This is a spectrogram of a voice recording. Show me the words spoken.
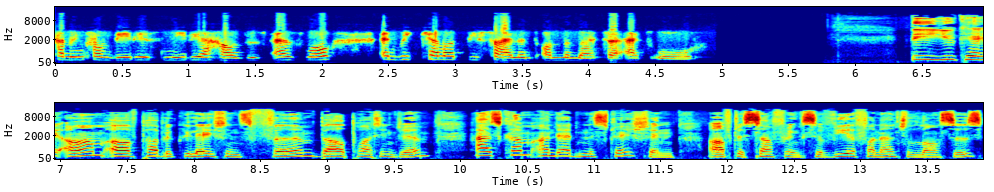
coming from various media houses as well. And we cannot be silent on the matter at all. The UK arm of public relations firm Bell Pottinger has come under administration after suffering severe financial losses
